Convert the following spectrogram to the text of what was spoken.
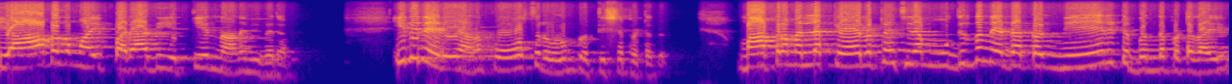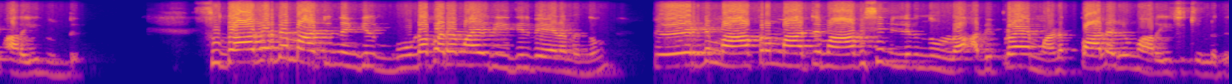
വ്യാപകമായി പരാതി എത്തിയെന്നാണ് വിവരം. ഇതിനിടെയാണ് പോസ്റ്ററുകളും പ്രത്യക്ഷപ്പെട്ടത്. മാത്രമല്ല കേരളത്തിലെ ചില മുതിർന്ന നേതാക്കൾ നേരിട്ട് ബന്ധപ്പെട്ടതായും അറിയുന്നുണ്ട്. സുധാകരനെ മാറ്റുന്നെങ്കിൽ ഗുണപരമായ രീതിയിൽ വേണമെന്നും പേരിന് മാത്രം മാറ്റം ആവശ്യമില്ലെന്നുള്ള അഭിപ്രായമാണ് പലരും അറിയിച്ചിട്ടുള്ളത്.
